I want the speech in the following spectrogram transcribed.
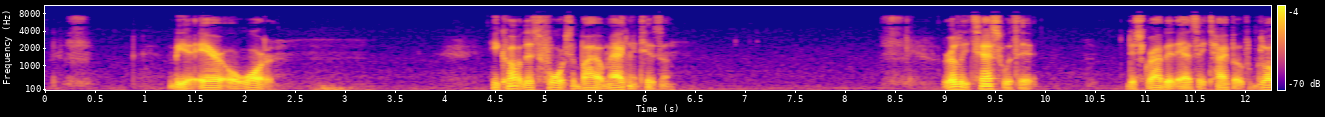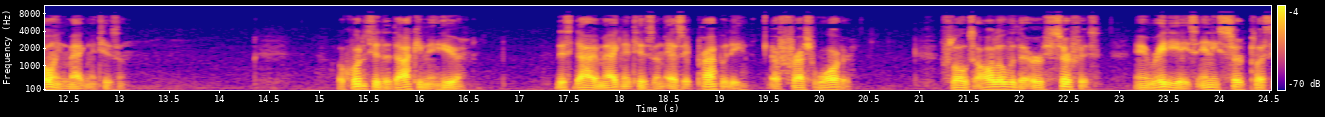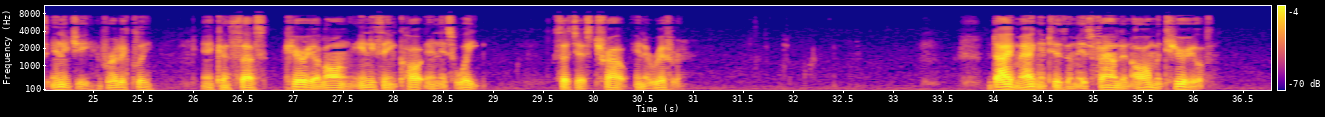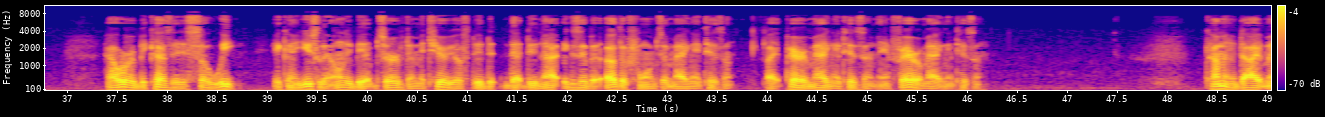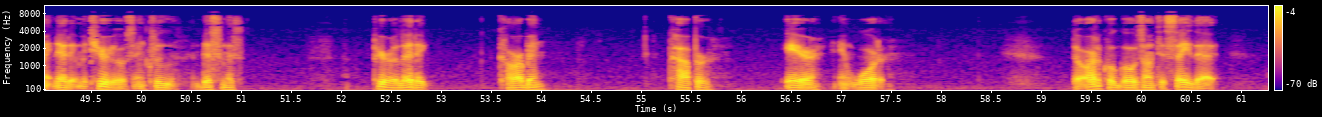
via air or water. He called this force biomagnetism. Early tests with it described it as a type of glowing magnetism. According to the document here, this diamagnetism as a property of fresh water flows all over the Earth's surface and radiates any surplus energy vertically and can thus carry along anything caught in its wake, such as trout in a river. Diamagnetism is found in all materials. However, because it is so weak, it can usually only be observed in materials that do not exhibit other forms of magnetism, like paramagnetism and ferromagnetism. Common diamagnetic materials include bismuth, pyrolytic, carbon, copper, air, and water. The article goes on to say that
